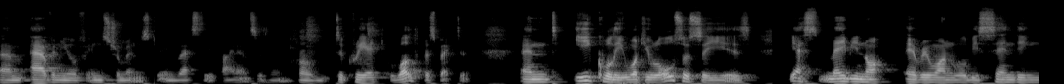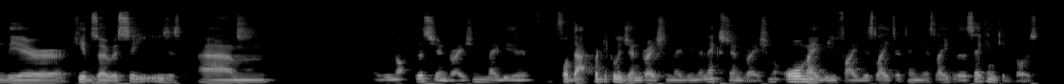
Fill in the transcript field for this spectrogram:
um, avenue of instruments to invest their finances and from to create a wealth perspective. And equally, what you'll also see is yes, maybe not everyone will be sending their kids overseas. Um, maybe not this generation, maybe for that particular generation, maybe in the next generation, or maybe five years later, 10 years later, the second kid goes.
